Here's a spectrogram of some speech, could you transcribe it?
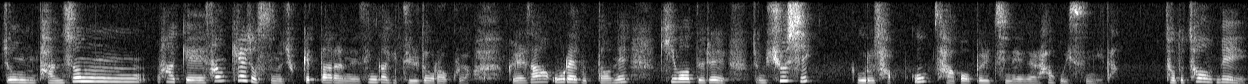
좀 단순하게 상쾌해졌으면 좋겠다라는 생각이 들더라고요. 그래서 올해부터는 키워드를 좀 휴식으로 잡고 작업을 진행을 하고 있습니다. 저도 처음에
